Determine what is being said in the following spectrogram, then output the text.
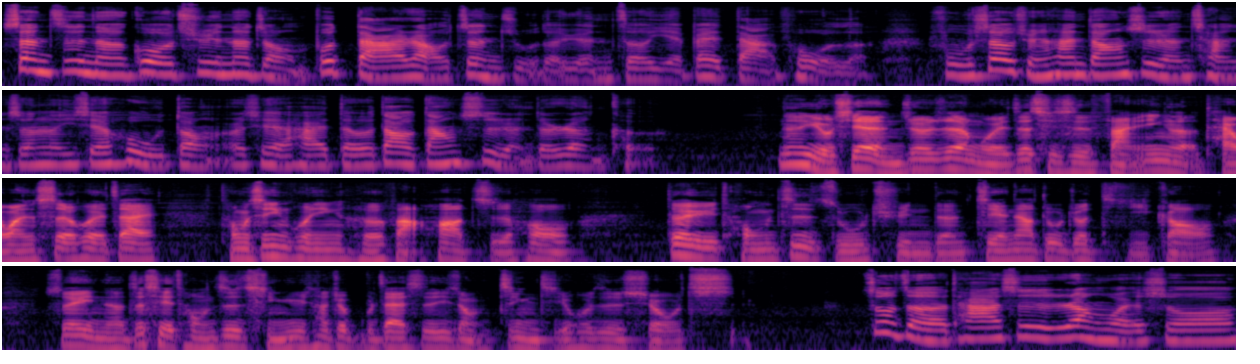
甚至呢，过去那种不打扰正主的原则也被打破了。腐社群和当事人产生了一些互动，而且还得到当事人的认可。那有些人就认为，这其实反映了台湾社会在同性婚姻合法化之后。对于同志族群的接纳度就提高，所以呢，这些同志情欲它就不再是一种禁忌或者是羞耻。作者他是认为说，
